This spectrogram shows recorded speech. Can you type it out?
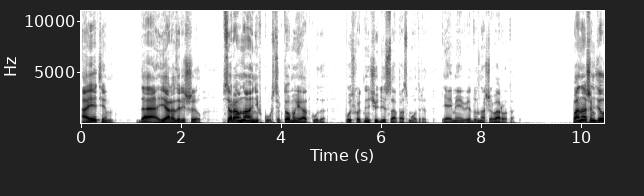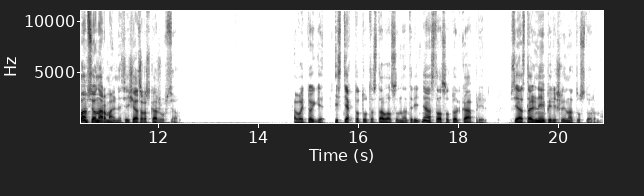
А этим...» «Да, я разрешил. Все равно они в курсе, кто мы и откуда. Пусть хоть на чудеса посмотрят. Я имею в виду наши ворота». По нашим делам все нормально, сейчас расскажу все. В итоге из тех, кто тут оставался на три дня, остался только апрель. Все остальные перешли на ту сторону.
